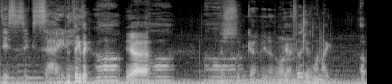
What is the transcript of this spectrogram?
This is exciting. The exciting. thing's like, ah, yeah. ah, There's ah. gotta be another one. Yeah, I feel like there's one like up.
